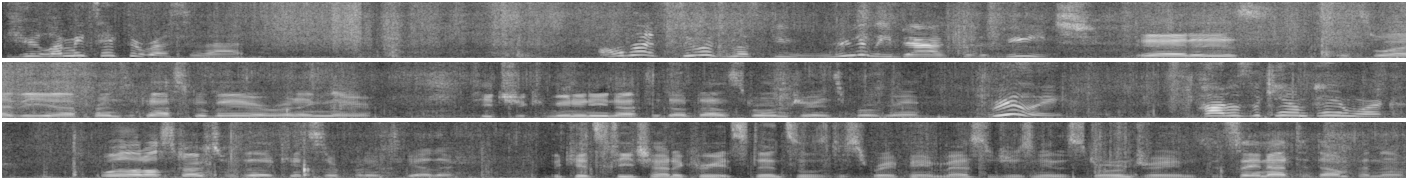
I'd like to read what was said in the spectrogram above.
Here, let me take the rest of that. All that sewage must be really bad for the beach. Yeah, it is. That's why the uh, Friends of Casco Bay are running their Teach Your Community Not to Dump Down Storm Drains program. Really? How does the campaign work? Well, it all starts with the kits they're putting together. The kids teach how to create stencils to spray paint messages near the storm drains that say not to dump in them.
